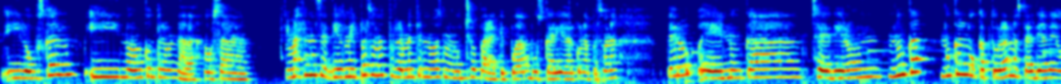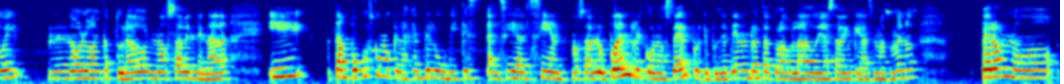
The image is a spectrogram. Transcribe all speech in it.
y lo buscaron y no encontraron nada, o sea, imagínense, 10.000 personas pues realmente no es mucho para que puedan buscar y dar con la persona, pero eh, nunca se dieron, nunca, nunca lo capturaron hasta el día de hoy, no lo han capturado, no saben de nada. Y tampoco es como que la gente lo ubique 100, al 100, o sea, lo pueden reconocer porque pues ya tienen un retrato hablado, ya saben qué hace más o menos, pero no,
